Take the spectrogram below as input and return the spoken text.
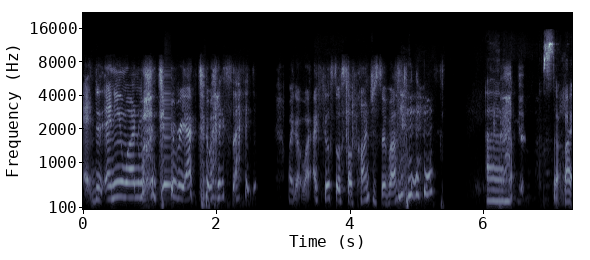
Eh, did anyone want to react to what I said? Oh my God, why? I feel so self conscious about it. um, so I,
